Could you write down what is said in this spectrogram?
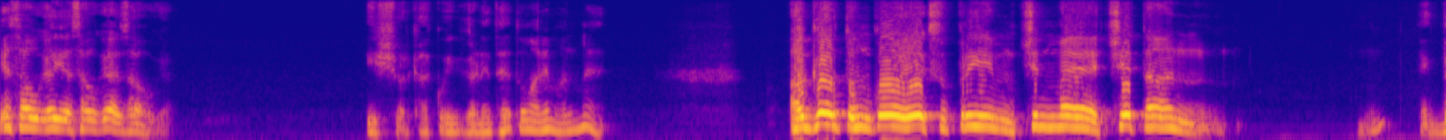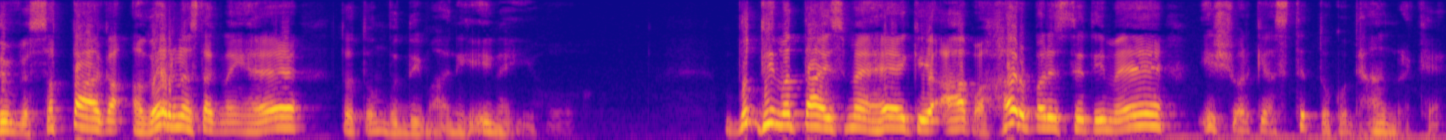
ऐसा हो गया ऐसा हो गया ऐसा हो गया। ईश्वर का कोई गणित है तुम्हारे मन में? अगर तुमको एक सुप्रीम चिन्मय चेतन हम्म, एक दिव्य सत्ता का अवेयरनेस तक नहीं है तो तुम बुद्धिमान ही नहीं हो। बुद्धिमत्ता इसमें है कि आप हर परिस्थिति में ईश्वर के अस्तित्व को ध्यान रखें।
